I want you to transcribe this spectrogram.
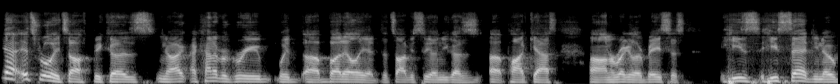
Yeah, it's really tough because you know I, I kind of agree with uh, Bud Elliott. That's obviously on you guys' uh, podcast uh, on a regular basis. He's he said, you know,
